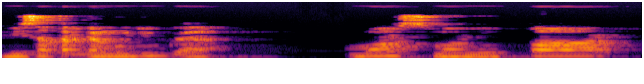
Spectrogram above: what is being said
bisa terganggu juga. Mouse, monitor,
